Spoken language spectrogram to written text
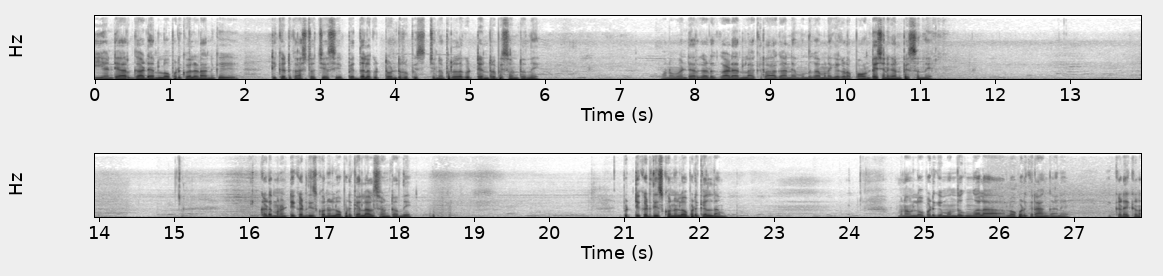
ఈ ఎన్టీఆర్ గార్డెన్ లోపలికి వెళ్ళడానికి టికెట్ కాస్ట్ వచ్చేసి పెద్దలకు ట్వంటీ రూపీస్ చిన్నపిల్లలకు టెన్ రూపీస్ ఉంటుంది. మనం ఎన్టీఆర్ గార్డెన్ గార్డెన్లోకి రాగానే ముందుగా మనకి ఇక్కడ ఫౌంటేషన్ కనిపిస్తుంది. ఇక్కడ మనం టికెట్ తీసుకొని లోపలికి వెళ్ళాల్సి ఉంటుంది. ఇప్పుడు టికెట్ తీసుకొని లోపలికి వెళ్దాం మనం లోపలికి ముందుకు గల లోపలికి రాగానే ఇక్కడ ఇక్కడ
